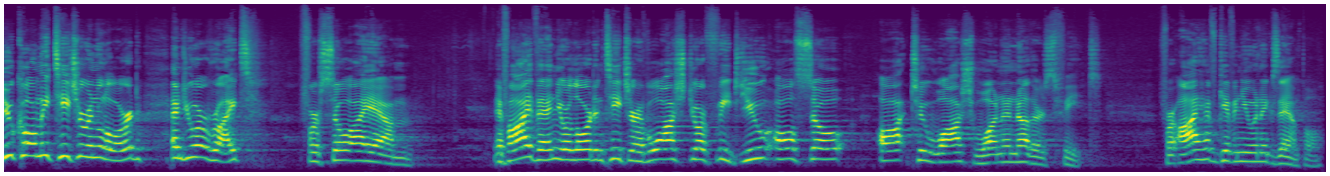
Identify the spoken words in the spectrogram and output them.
You call me teacher and Lord, and you are right, for so I am. If I then, your Lord and teacher, have washed your feet, you also ought to wash one another's feet. For I have given you an example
